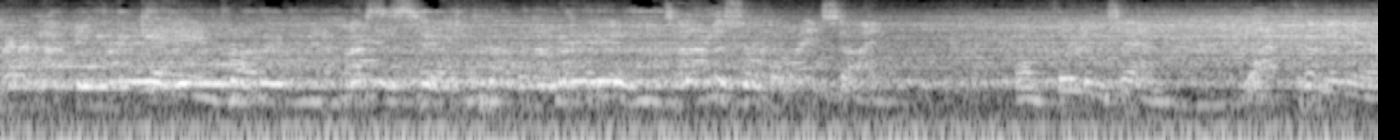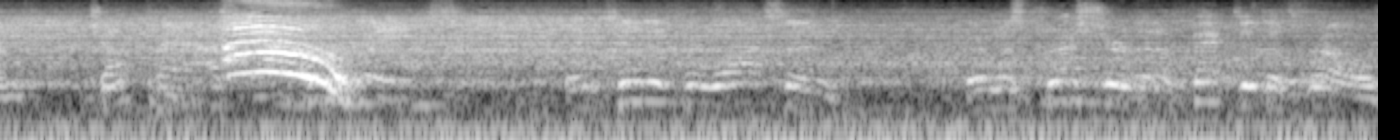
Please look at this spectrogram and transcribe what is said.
Kamara not being in the game probably minimizes it. Thomas on the right side on third and 10. Watt coming in. Jump pass. Oh! Intended for Watson. There was pressure that affected the throw.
